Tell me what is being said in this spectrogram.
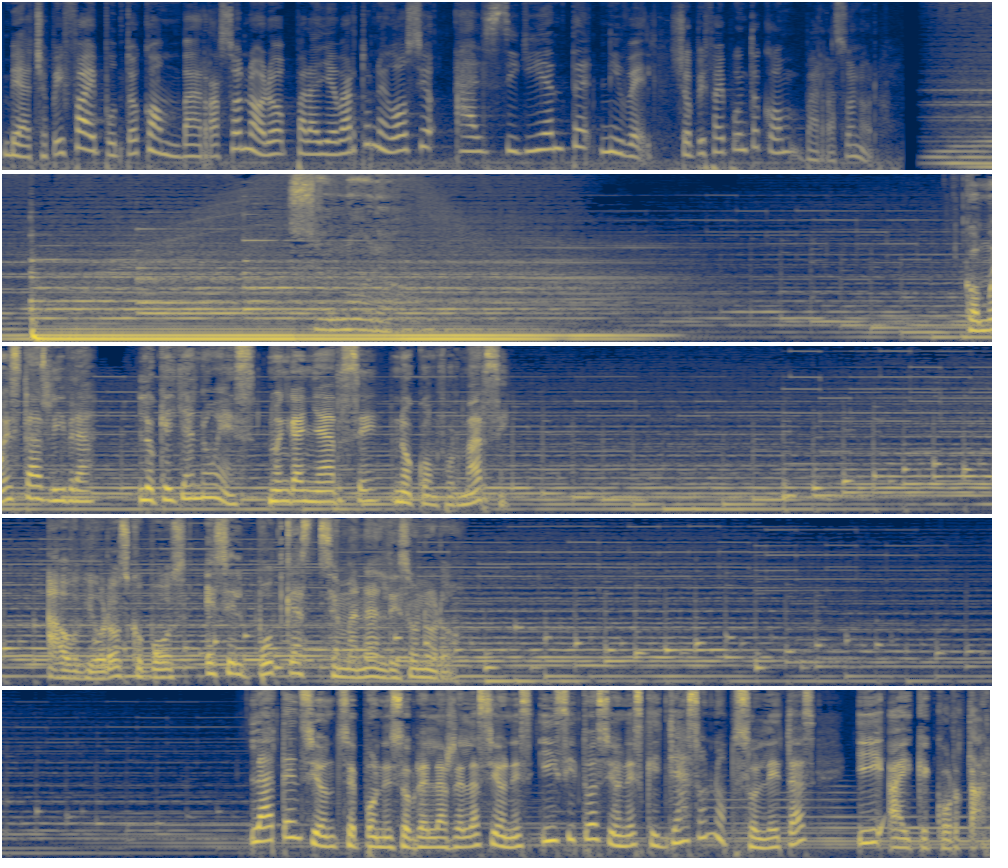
Ve a shopify.com barra sonoro para llevar tu negocio al siguiente nivel. Shopify.com barra sonoro. Sonoro. ¿Cómo estás, Libra? Lo que ya no es, no engañarse, no conformarse. Audio Horóscopos es el podcast semanal de Sonoro. La atención se pone sobre las relaciones y situaciones que ya son obsoletas y hay que cortar.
